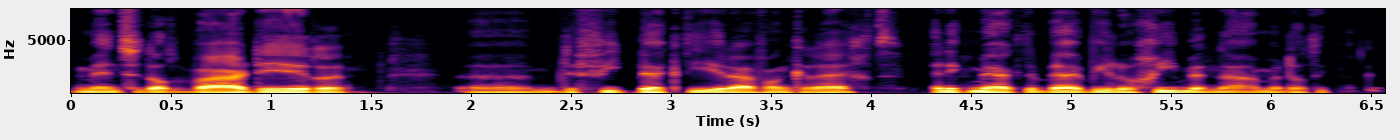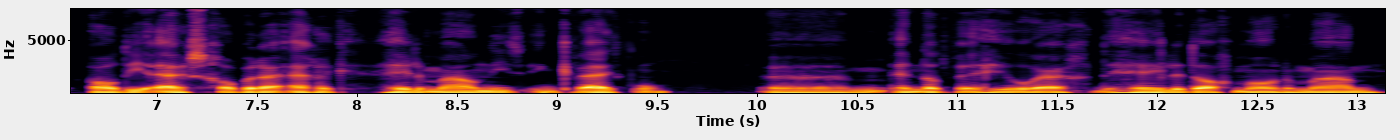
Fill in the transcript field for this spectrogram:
mensen dat waarderen. Um, de feedback die je daarvan krijgt. En ik merkte bij biologie met name dat ik al die eigenschappen daar eigenlijk helemaal niet in kwijt kon. Um, en dat we heel erg de hele dag monomaan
